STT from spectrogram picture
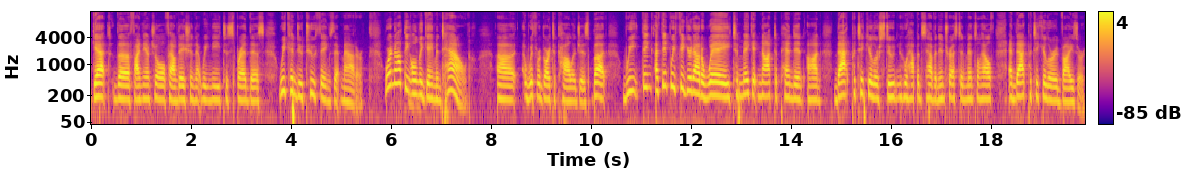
get the financial foundation that we need to spread this, we can do two things that matter. We're not the only game in town uh, with regard to colleges, but we think I think we figured out a way to make it not dependent on that particular student who happens to have an interest in mental health and that particular advisor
